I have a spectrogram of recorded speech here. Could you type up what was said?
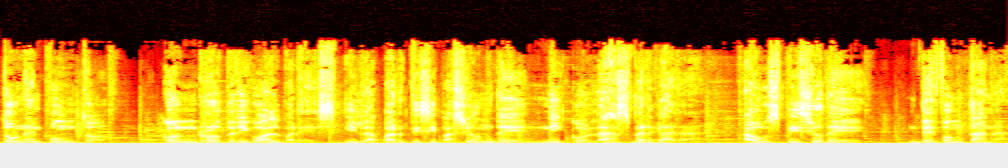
Duna en Punto con Rodrigo Álvarez y la participación de Nicolás Vergara. Auspicio de De Fontana,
